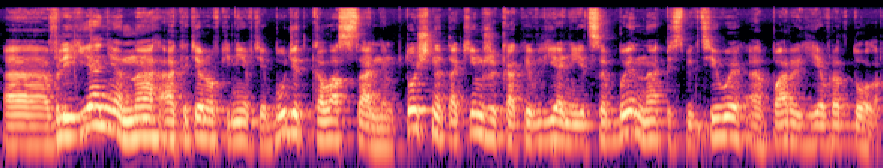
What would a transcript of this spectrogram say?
э, влияние на котировки нефти будет колоссальным, точно таким же, как и влияние ЕЦБ на перспективы э, пары евро-доллар.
